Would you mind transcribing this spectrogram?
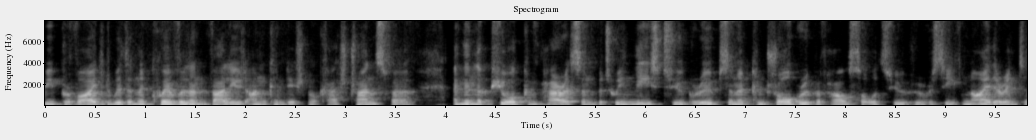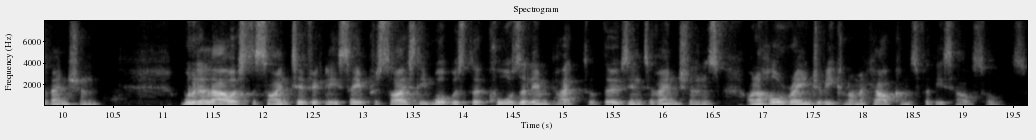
be provided with an equivalent valued unconditional cash transfer. And then the pure comparison between these two groups and a control group of households who, who received neither intervention would allow us to scientifically say precisely what was the causal impact of those interventions on a whole range of economic outcomes for these households.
